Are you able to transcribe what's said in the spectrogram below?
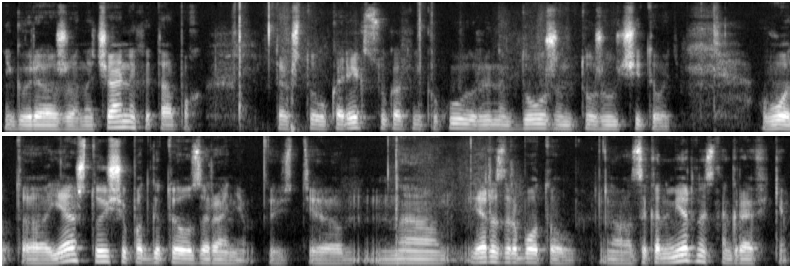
не говоря уже о начальных этапах. Так что коррекцию как никакую рынок должен тоже учитывать. Вот, э, я что еще подготовил заранее? То есть, э, я разработал э, закономерность на графике,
